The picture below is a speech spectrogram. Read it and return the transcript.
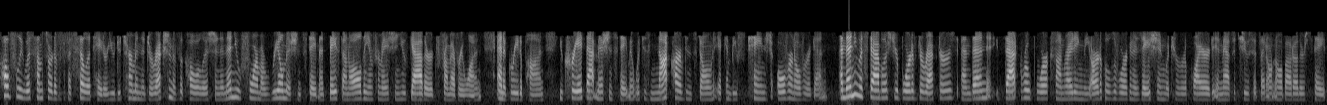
hopefully with some sort of facilitator you determine the direction of the coalition and then you form a real mission statement based on all the information you've gathered from everyone and agreed upon. You create that mission statement which is not carved in stone. It can be changed over and over again and then you establish your board of directors, and then that group works on writing the articles of organization, which are required in Massachusetts. I don't know about other states,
